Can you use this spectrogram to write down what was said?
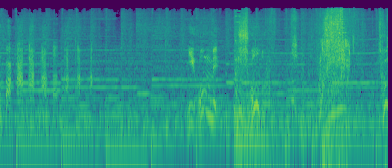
二本目勝負。とは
